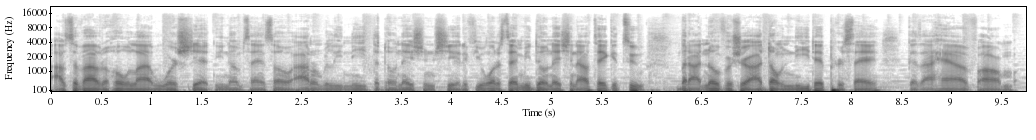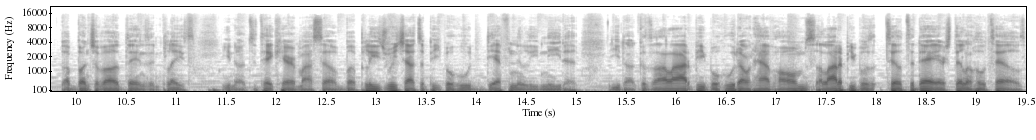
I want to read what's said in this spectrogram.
I've survived a whole lot worse shit. You know what I'm saying? So I don't really need the donation shit. If you want to send me donation, I'll take it too. But I know for sure I don't need it per se because I have um a bunch of other things in place, you know, to take care of myself. But please reach out to people who definitely need it, you know, because a lot of people who don't have homes, a lot of people till today are still in hotels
